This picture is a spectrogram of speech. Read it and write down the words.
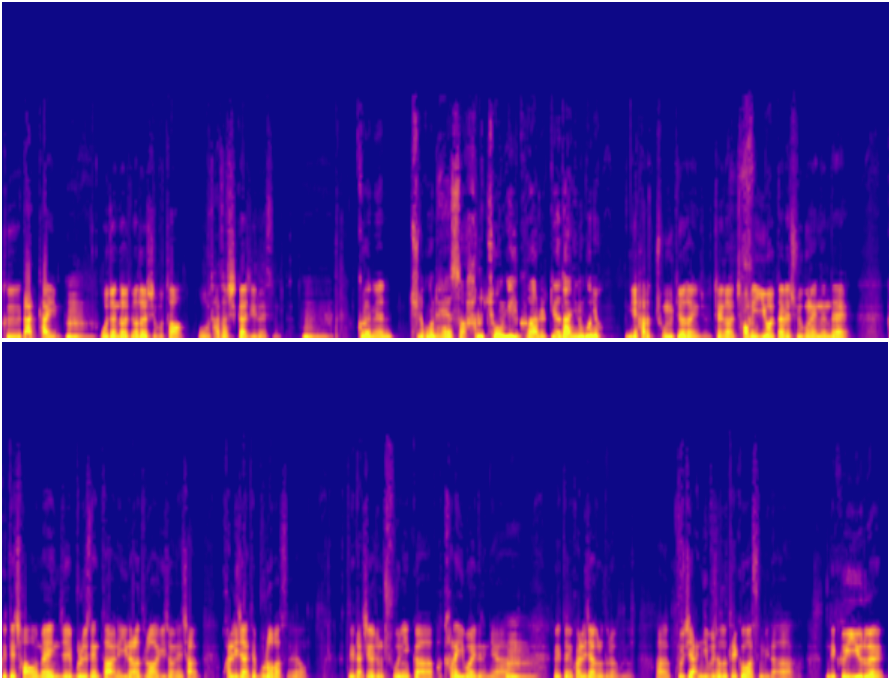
그 낮 타임 음. 오전 8시부터 오후 5시까지 일을 했습니다. 음. 그러면 출근해서 하루 종일 그 안을 뛰어다니는군요. 예, 하루 종일 뛰어다니죠. 제가 처음에 2월 달에 출근했는데 그때 처음에 이제 물류센터 안에 일하러 들어가기 전에 자, 관리자한테 물어봤어요. 그때 날씨가 좀 추우니까 파카를 입어야 되느냐. 음. 그랬더니 관리자 그러더라고요. 아, 굳이 안 입으셔도 될 것 같습니다. 근데 그 이유를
